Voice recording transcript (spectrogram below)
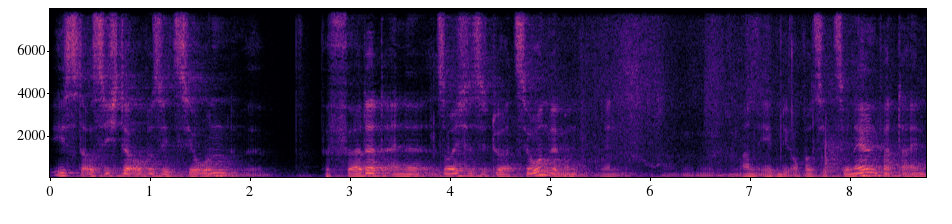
ist aus Sicht der Opposition äh, befördert eine solche Situation, wenn man, wenn man eben die oppositionellen Parteien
